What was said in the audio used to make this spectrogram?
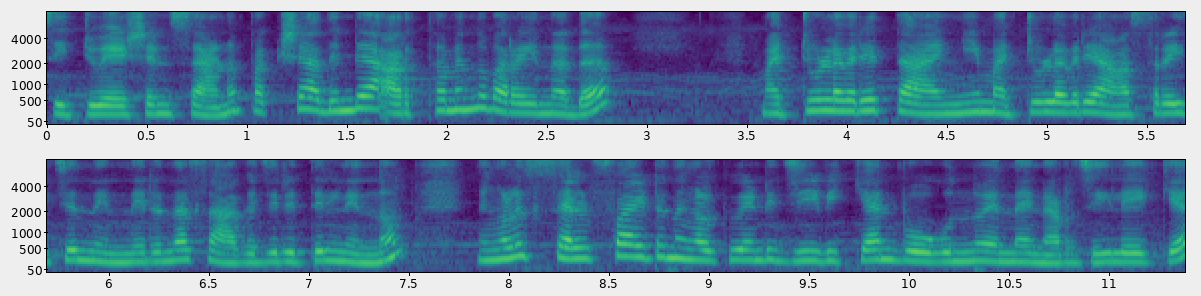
സിറ്റുവേഷൻസ് ആണ് പക്ഷെ അതിന്റെ അർത്ഥമെന്ന് പറയുന്നത് മറ്റുള്ളവരെ താങ്ങി മറ്റുള്ളവരെ ആശ്രയിച്ച് നിന്നിരുന്ന സാഹചര്യത്തിൽ നിന്നും നിങ്ങൾ സെൽഫായിട്ട് നിങ്ങൾക്ക് വേണ്ടി ജീവിക്കാൻ പോകുന്നു എന്ന എനർജിയിലേക്ക്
